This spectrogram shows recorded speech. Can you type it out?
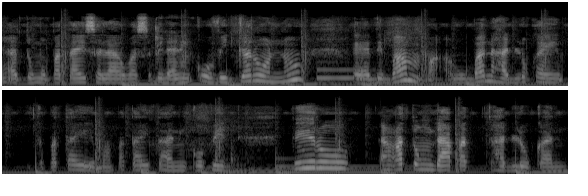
Na atong mapatay sa lawas sa binaning covid karon no? Kaya diba ang uban nahadlok kay kapatay mapatay ta ni covid pero ang atong dapat kahadlukan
